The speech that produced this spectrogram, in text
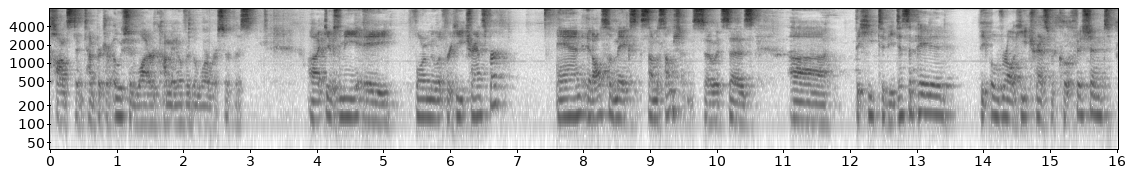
constant temperature ocean water coming over the warmer surface. Uh, it gives me a formula for heat transfer, and it also makes some assumptions. So it says uh, the heat to be dissipated, the overall heat transfer coefficient.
